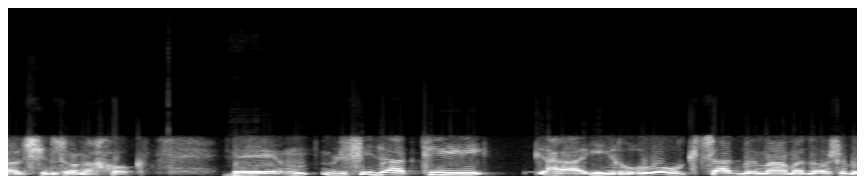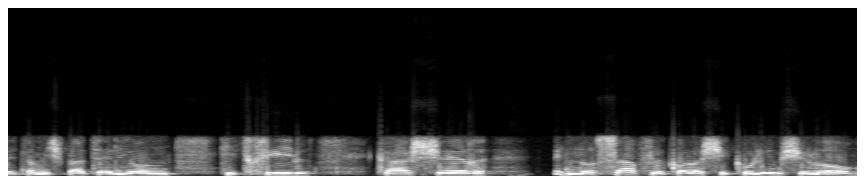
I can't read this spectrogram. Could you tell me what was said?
ועל שלטון החוק. אה, לפי דעתי, הערעור קצת במעמדו של בית המשפט העליון התחיל כאשר נוסף לכל השיקולים שלו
